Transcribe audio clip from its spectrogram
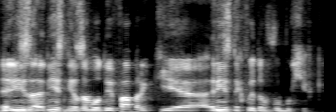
е, різні заводи і фабрики е, різних видів вибухівки.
